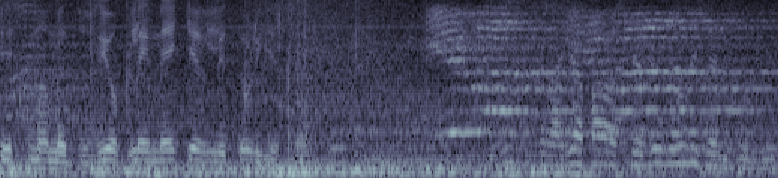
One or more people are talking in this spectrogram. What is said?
σύστημα με τους δύο playmaker λειτουργήσε. Η Παναγία Παρασκευή δεν είχε λειτουργήσει.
